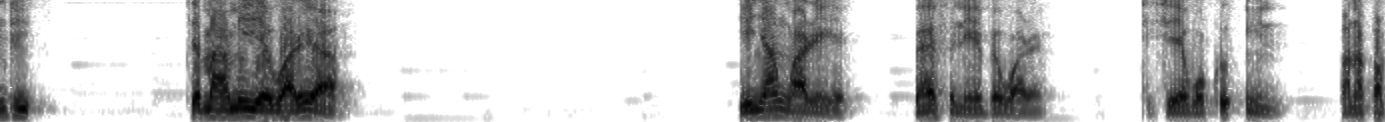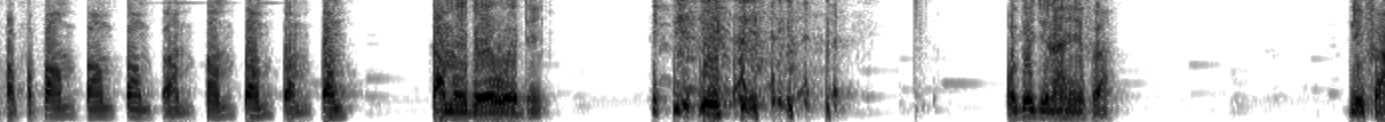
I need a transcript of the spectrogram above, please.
nti sɛ maame yɛ ware a yɛnya nwareɛ bɛɛfɛ na yɛbɛware. Nti sɛ yɛwɔkɔ in ɔna pampapapampampampampampampam kama yɛbɛyɛ wedding. Ɔbɛgyina hefa nifa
